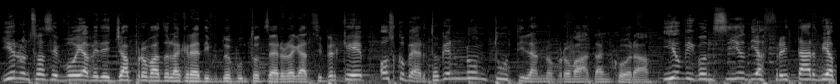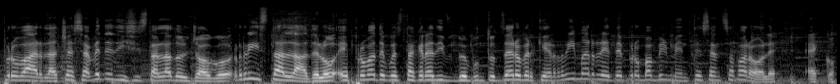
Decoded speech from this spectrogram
Io non so se voi avete già provato la Creative 2.0 ragazzi Perché ho scoperto che non tutti l'hanno provata ancora. Io vi consiglio di affrettarvi a provarla Cioè se avete disinstallato il gioco Rinstallatelo e provate questa Creative 2.0 Perché rimarrete probabilmente senza parole. Ecco,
